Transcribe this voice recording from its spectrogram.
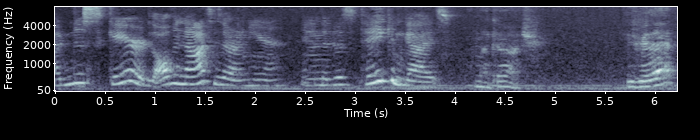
I'm just scared. All the Nazis are in here, and they're just taking guys. Oh my gosh. You hear that?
